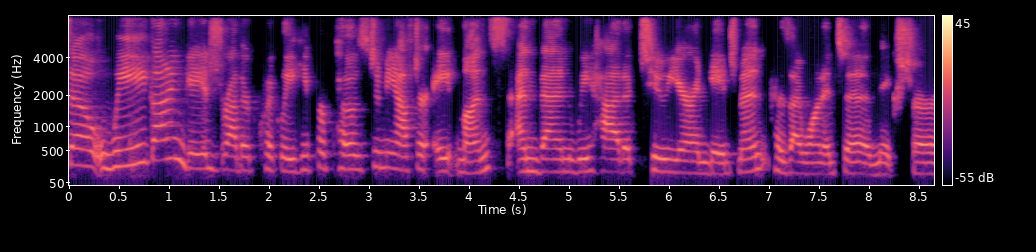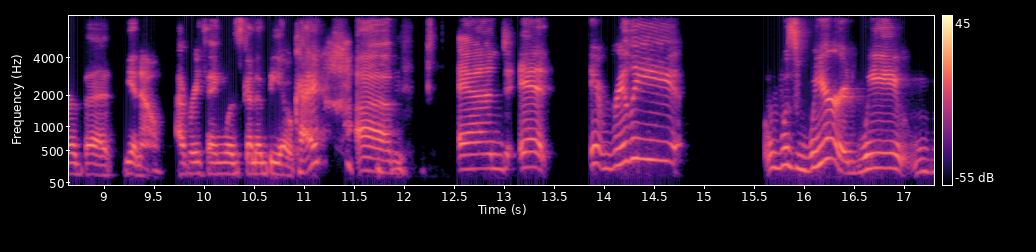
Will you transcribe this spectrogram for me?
So we got engaged rather quickly. He proposed to me after eight months, and then we had a two year engagement because I wanted to make sure that, you know, everything was going to be okay. Um, and it, it really was weird. We,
